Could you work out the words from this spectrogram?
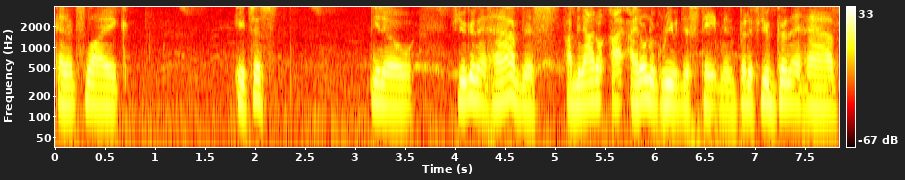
And it's like, it just, you know, if you're going to have this, I mean, I don't, I, I don't agree with this statement, but if you're going to have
